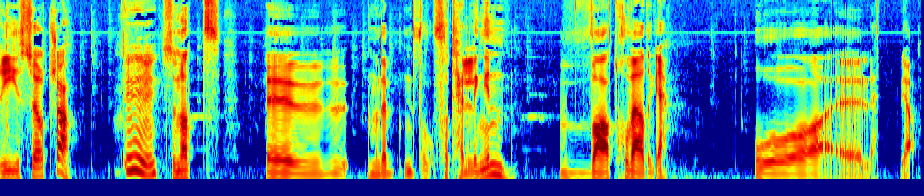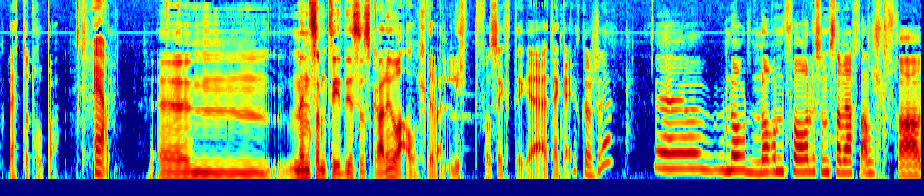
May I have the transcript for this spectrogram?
researcha. Mm, Sånn at eh, fortellingen var troverdig Og eh, lett, ja, lett å tro på. Ja. Um, men samtidig så skal en jo alltid være litt forsiktig, tenker jeg. Kanskje det? Uh, når, når en får liksom servert alt fra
